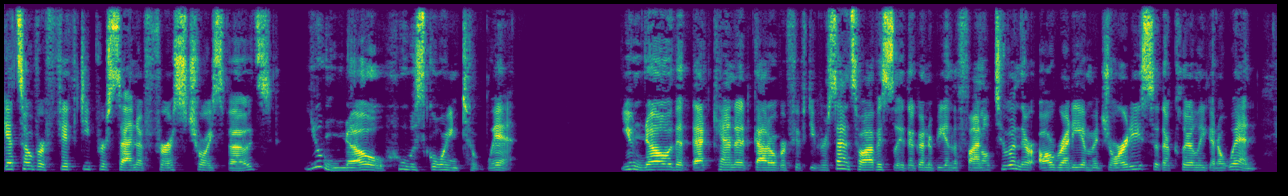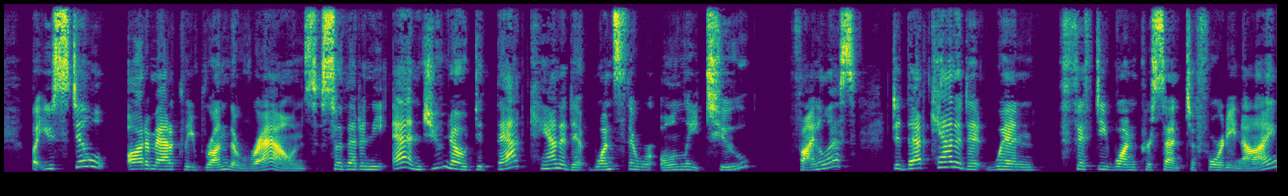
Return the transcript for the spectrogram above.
gets over 50% of first choice votes, you know who's going to win. You know that that candidate got over 50%. So obviously they're going to be in the final two and they're already a majority. So they're clearly going to win. But you still automatically run the rounds so that in the end, you know, did that candidate, once there were only two finalists, did that candidate win 51% to 49?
